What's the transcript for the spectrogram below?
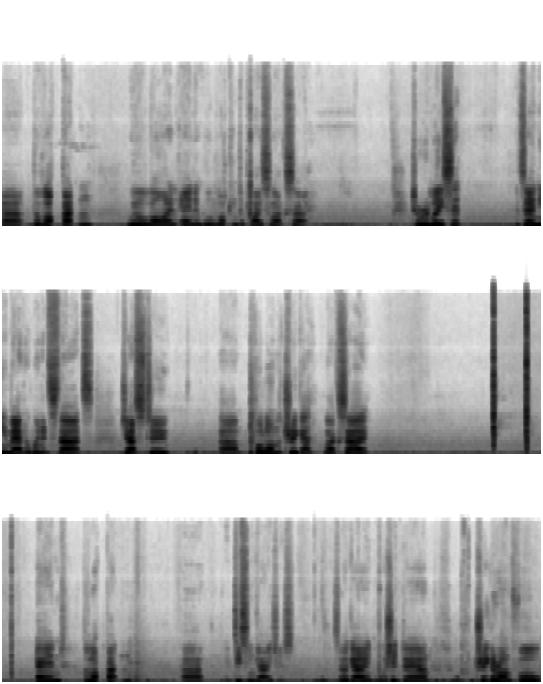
uh, the lock button will align and it will lock into place like so. To release it, it's only a matter when it starts just to um, pull on the trigger like so and the lock button uh, disengages. So again, push it down, trigger on full,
